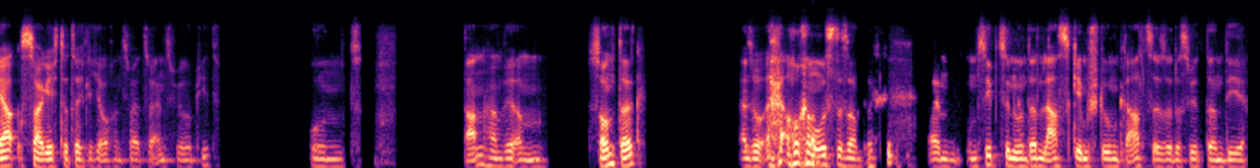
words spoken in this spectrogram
ja, sage ich tatsächlich auch ein 2 zu 1 für Rapid. Und dann haben wir am Sonntag, also auch am Ostersonntag, ähm, um 17 Uhr dann Lask im Sturm Graz. Also das wird dann die,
